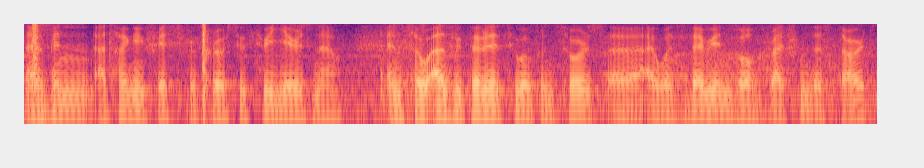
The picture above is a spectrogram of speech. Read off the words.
I've been at Hugging Face for close to three years now. And so as we pivoted to open source, uh, I was very involved right from the start.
